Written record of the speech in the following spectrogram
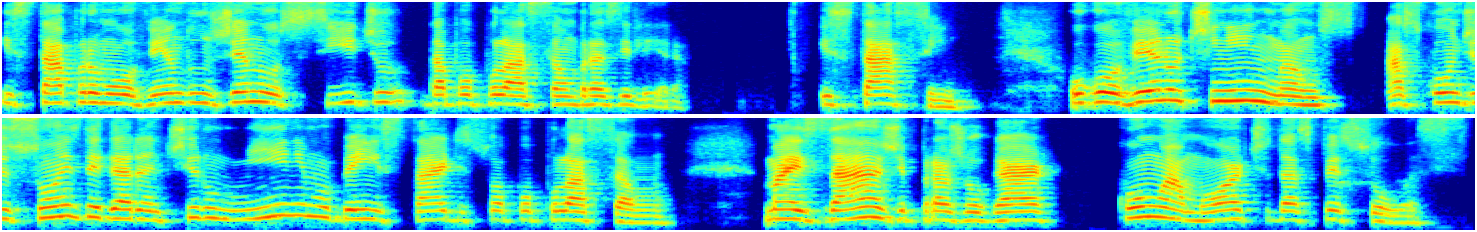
está promovendo um genocídio da população brasileira. Está sim. O governo tinha em mãos as condições de garantir o mínimo bem-estar de sua população, mas age para jogar com a morte das pessoas.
